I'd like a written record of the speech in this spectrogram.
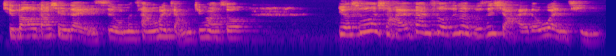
其实包括到现在也是，我们常常会讲一句话说，有时候小孩犯错真的不是小孩的问题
